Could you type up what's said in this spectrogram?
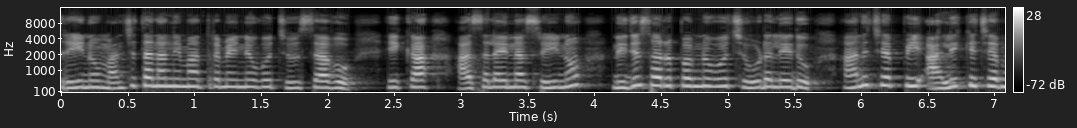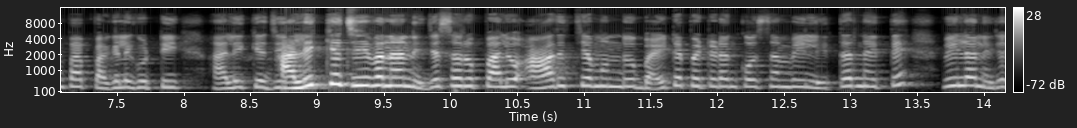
శ్రీను మంచితనాన్ని మాత్రమే నువ్వు చూసావు ఇక అసలైన శ్రీను నిజ స్వరూపం నువ్వు చూడలేదు అని చెప్పి అలిక్య చెంప పగలగొట్టి అలిక్య అలిక్య జీవన నిజ స్వరూపాలు ఆదిత్య ముందు బయట పెట్టడం కోసం వీళ్ళిద్దరినైతే వీళ్ళ నిజ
